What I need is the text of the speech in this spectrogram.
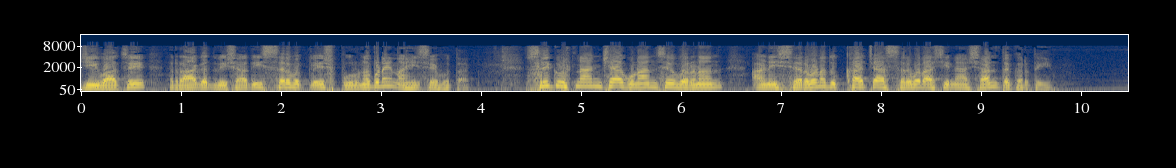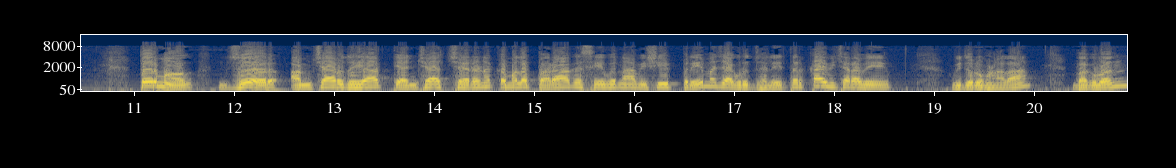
जीवाचे रागद्वेषादी सर्व क्लेश पूर्णपणे नाहीसे होतात. श्रीकृष्णांच्या गुणांचे वर्णन आणि श्रवण दुःखाच्या सर्व राशींना शांत करते. तर मग जर आमच्या हृदयात त्यांच्या चरणकमल पराग सेवनाविषयी प्रेम जागृत झाले तर काय विचारावे? विदुर म्हणाला भगवन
